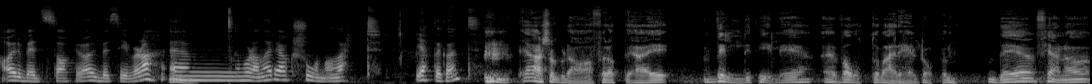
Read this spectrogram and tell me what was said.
arbeidstaker og arbeidsgiver. Da. Mm. hvordan har reaksjonene vært i etterkant? Jeg er så glad for at jeg veldig tidlig eh, valgte å være helt åpen. Det fjerna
